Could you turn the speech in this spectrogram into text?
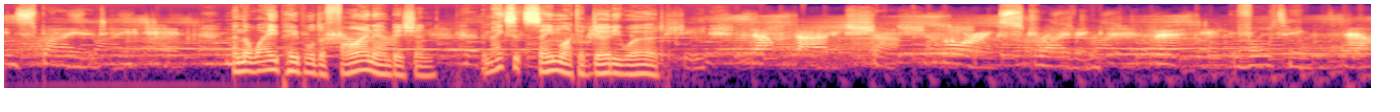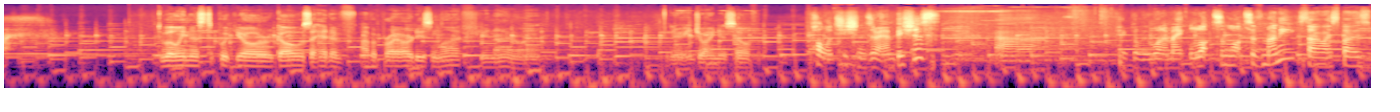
Inspired, intent, And the way people define ambition, it makes it seem like a dirty word. self-starting, sharp, soaring, striving, thirsty, vaulting, zealous. the willingness to put your goals ahead of other priorities in life, you know, you know enjoying yourself. Politicians are ambitious. Uh, people who want to make lots and lots of money. So I suppose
